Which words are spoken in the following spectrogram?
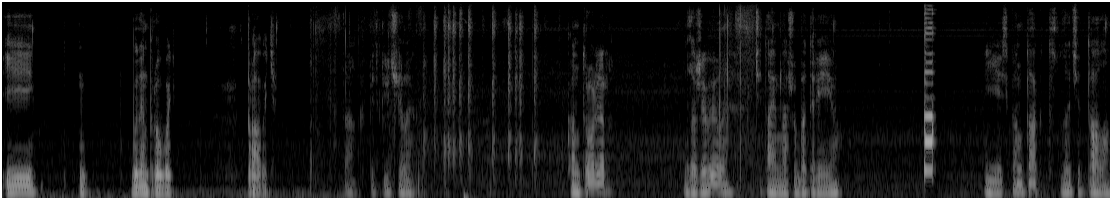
і будемо пробувати правити. Так, підключили контролер, заживили, читаємо нашу батарею. Є контакт, зачитала.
